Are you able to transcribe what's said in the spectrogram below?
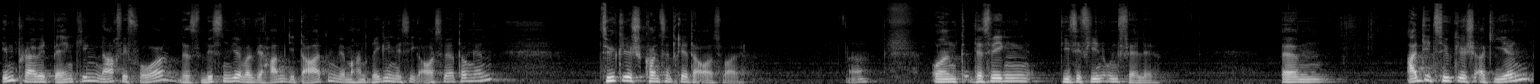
im Private Banking nach wie vor, das wissen wir, weil wir haben die Daten, wir machen regelmäßig Auswertungen, zyklisch konzentrierte Auswahl. Ja? Und deswegen diese vielen Unfälle. Ähm, antizyklisch agieren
